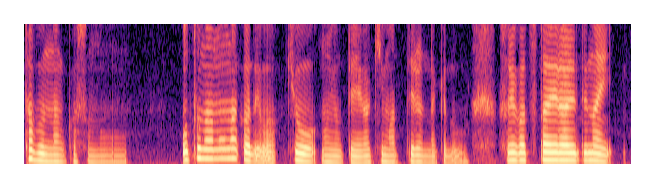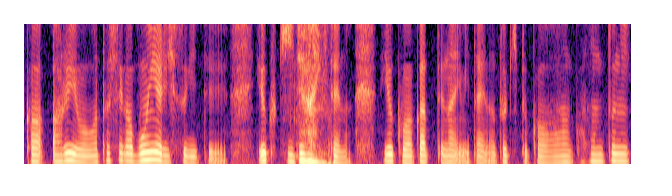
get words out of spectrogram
多分なんかその大人の中では今日の予定が決まってるんだけどそれが伝えられてないか、あるいは私がぼんやりしすぎて、よく聞いてないみたいな、よくわかってないみたいな時とかは、なんか本当に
